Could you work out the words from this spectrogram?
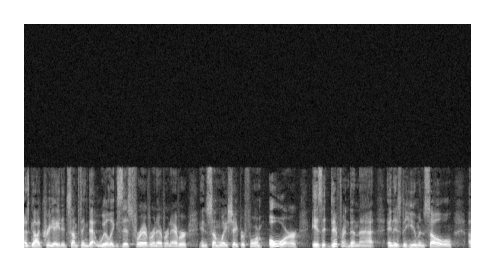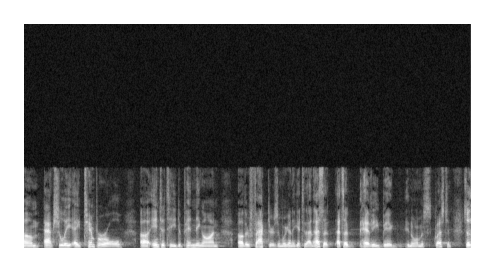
has God created something that will exist forever and ever and ever in some way, shape, or form? Or is it different than that? And is the human soul um, actually a temporal uh, entity depending on other factors, and we're going to get to that. And that's a that's a heavy, big, enormous question. So,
